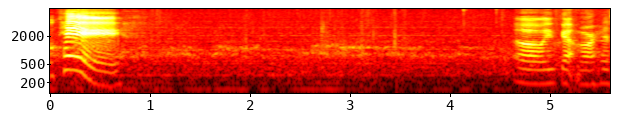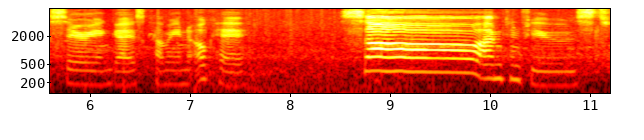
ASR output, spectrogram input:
Okay. Oh, we've got more Hessarian guys coming. Okay. So, I'm confused.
